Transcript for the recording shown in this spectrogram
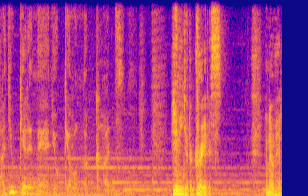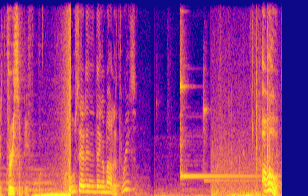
Now you get in there and you give them the goods. Henny, you're the greatest. I never had a threesome before. Who said anything about a threesome? Oh!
